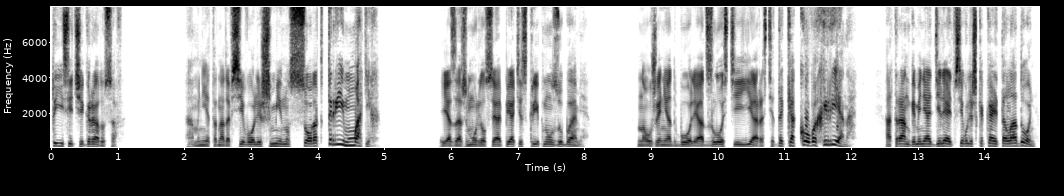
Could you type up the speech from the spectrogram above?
тысячи градусов. А мне-то надо всего лишь минус сорок три, мать их! Я зажмурился опять и скрипнул зубами. Но уже не от боли, а от злости и ярости. Да какого хрена? От ранга меня отделяет всего лишь какая-то ладонь.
